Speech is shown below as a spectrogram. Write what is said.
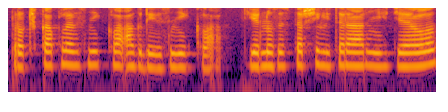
proč kaple vznikla a kdy vznikla. Jedno ze starších literárních děl,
